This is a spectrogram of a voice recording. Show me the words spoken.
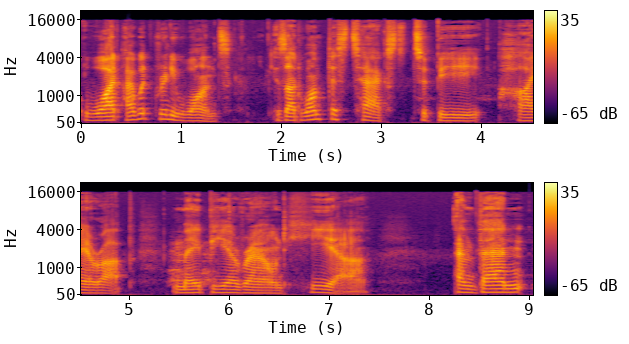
What I would really want is I'd want this text to be higher up, maybe around here, and then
